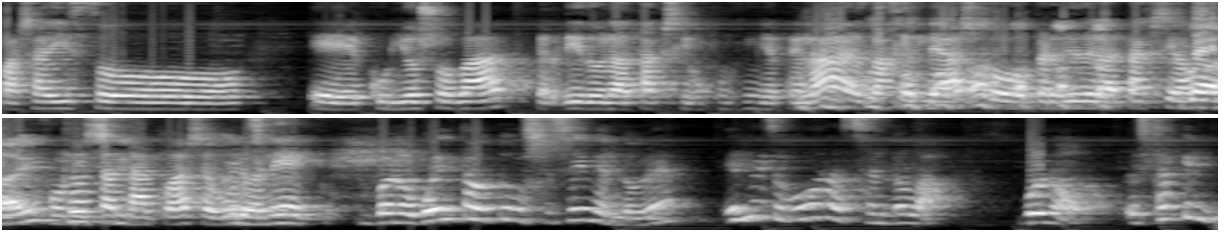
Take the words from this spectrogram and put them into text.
pasadizo e, kurioso bat, perdidora taksi junzinetela, ez da jende asko perdidora taksi hau bai, izan dakoa, seguro honek. Bueno, buelta autobus ezein gendu, eh? Ez gogoratzen dola. Bueno, ez dakin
